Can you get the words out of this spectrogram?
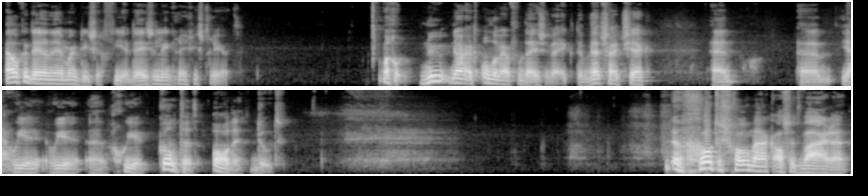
elke deelnemer die zich via deze link registreert. Maar goed, nu naar het onderwerp van deze week, de website check en uh, ja, hoe je, hoe je uh, goede content audit doet. Een grote schoonmaak als het ware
